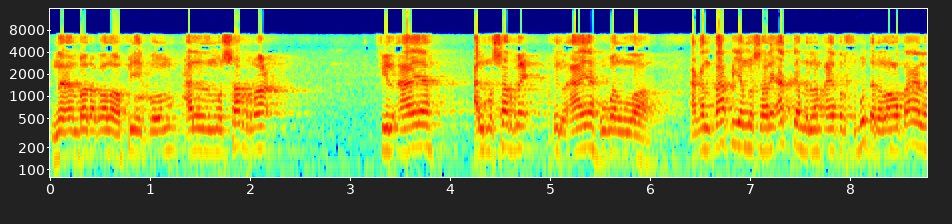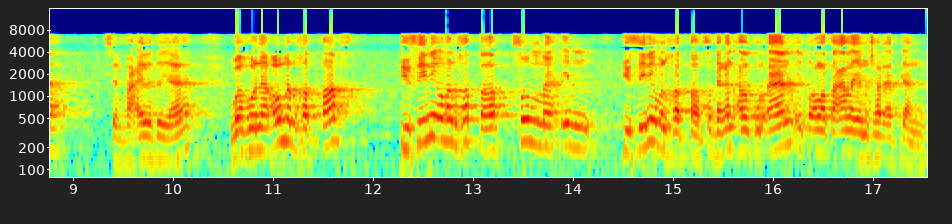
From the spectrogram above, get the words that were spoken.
Nah, barakallahu fikum al-musyarra' fil ayah Al-musyarri' fil ayah huwa Allah. Akan tapi yang mensyariatkan dalam ayat tersebut adalah Allah Taala. Isim itu ya. Wa huna Umar Khattab, di sini Umar Khattab, summa in di sini Umar Khattab, sedangkan Al-Qur'an itu Allah Taala yang mensyariatkan.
